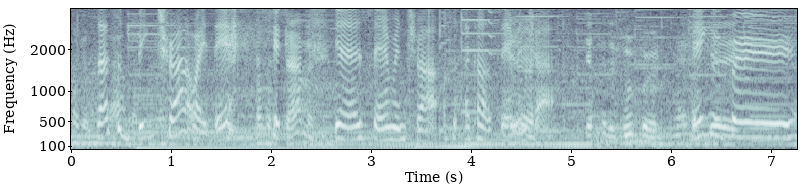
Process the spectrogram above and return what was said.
looks like a that's a big trout right there. That's a salmon. yeah, it's salmon trout. I call it salmon Yeah, trout. it's Definitely the grouper. Hey, groupers.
